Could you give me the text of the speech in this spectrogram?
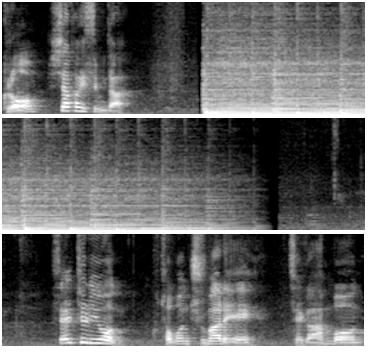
그럼 시작하겠습니다. 셀트리온 저번 주말에 제가 한번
